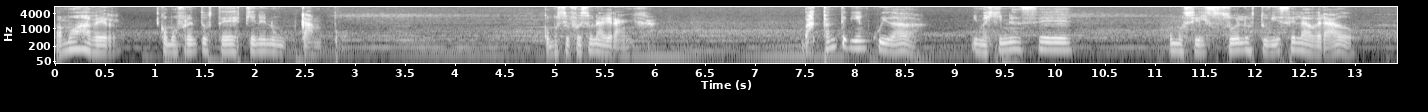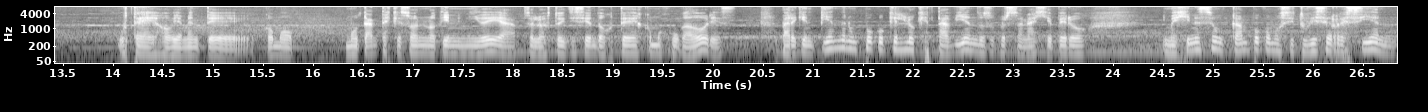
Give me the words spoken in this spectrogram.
Vamos a ver cómo frente a ustedes tienen un campo, como si fuese una granja, bastante bien cuidada. Imagínense como si el suelo estuviese labrado. Ustedes obviamente como mutantes que son no tienen idea, se lo estoy diciendo a ustedes como jugadores, para que entiendan un poco qué es lo que está viendo su personaje, pero imagínense un campo como si tuviese recién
